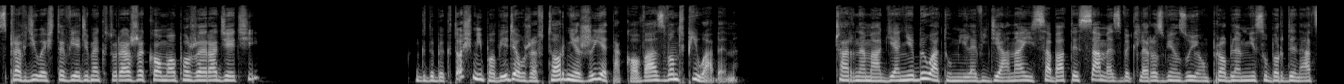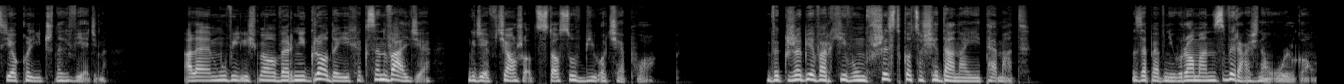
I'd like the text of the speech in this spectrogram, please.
Sprawdziłeś tę wiedźmę, która rzekomo pożera dzieci? Gdyby ktoś mi powiedział, że w Tornie żyje takowa, zwątpiłabym. Czarna magia nie była tu mile widziana i sabaty same zwykle rozwiązują problem niesubordynacji okolicznych wiedźm. Ale mówiliśmy o Wernigrode i Heksenwaldzie, gdzie wciąż od stosów biło ciepło. Wygrzebie w archiwum wszystko, co się da na jej temat. Zapewnił Roman z wyraźną ulgą.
